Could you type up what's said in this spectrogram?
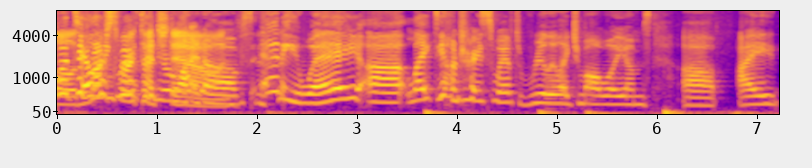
field. Put Taylor Swift in your lineups. anyway, uh, like D'Andre Swift, really like Jamaal Williams. Uh, I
